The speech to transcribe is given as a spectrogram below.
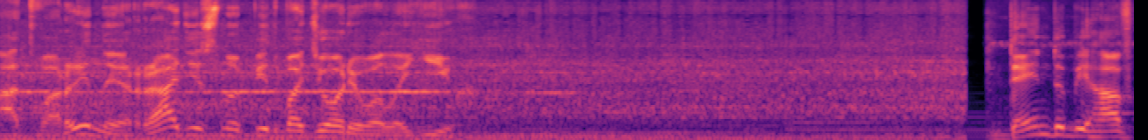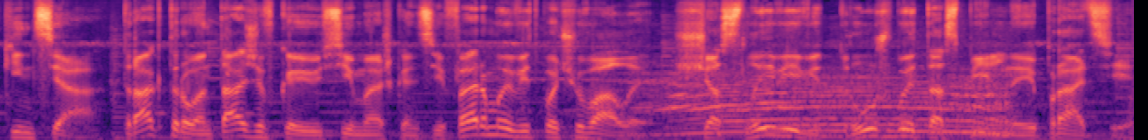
а тварини радісно підбадьорювали їх. День добігав кінця. Трактор, вантажівка і усі мешканці ферми відпочивали, щасливі від дружби та спільної праці.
